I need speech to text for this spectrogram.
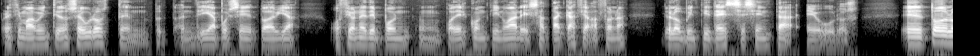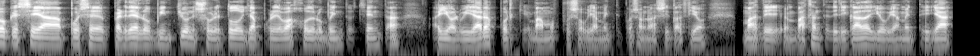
Por encima de 22 euros tendría pues eh, todavía opciones de poder continuar ese ataque hacia la zona de los 23,60 euros. Eh, todo lo que sea pues eh, perder los 21 y sobre todo ya por debajo de los 20-80 ahí olvidaros porque vamos pues obviamente pues a una situación más de, bastante delicada y obviamente ya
